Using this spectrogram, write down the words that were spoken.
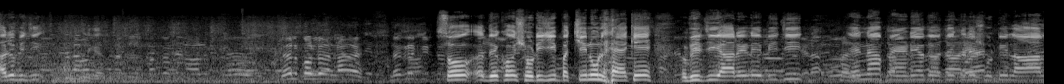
ਆਜੋ ਬੀਜੀ ਬਿਲਕੁਲ ਨਗਰ ਸੋ ਦੇਖੋ ਛੋਟੀ ਜੀ ਬੱਚੀ ਨੂੰ ਲੈ ਕੇ ਵੀਰ ਜੀ ਆ ਰਹੇ ਨੇ। ਵੀਰ ਜੀ ਇਹਨਾਂ ਪੈਂਡਿਆਂ ਦੇ ਉੱਤੇ ਕਦੇ ਛੋਟੇ ਲਾਲ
